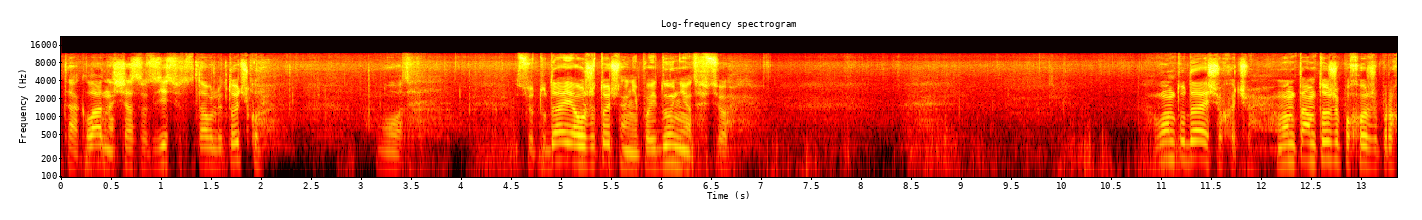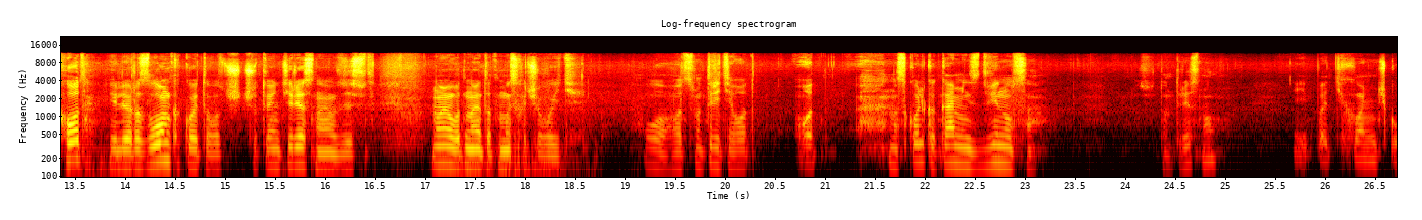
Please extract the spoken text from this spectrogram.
Так, ладно, сейчас вот здесь вот ставлю точку. Вот. Все, туда я уже точно не пойду, нет, все. Вон туда еще хочу. Вон там тоже похожий проход или разлом какой-то. Вот что-то интересное вот здесь. Ну и вот на этот мыс хочу выйти. О, вот смотрите, вот, вот насколько камень сдвинулся. Вот он треснул. И потихонечку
